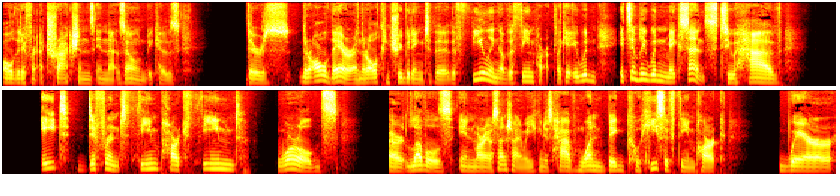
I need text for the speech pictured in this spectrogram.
all the different attractions in that zone because there's they're all there and they're all contributing to the the feeling of the theme park. Like it, it wouldn't it simply wouldn't make sense to have eight different theme park themed worlds or levels in Mario Sunshine where you can just have one big cohesive theme park where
